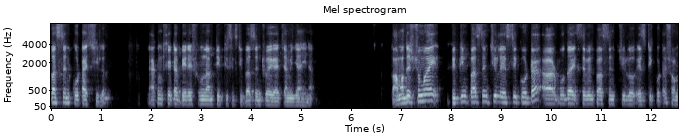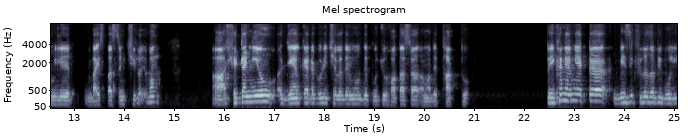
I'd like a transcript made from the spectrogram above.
পার্সেন্ট কোটা ছিল। এখন সেটা বেড়ে শুনলাম ফিফটি, সিক্সটি পার্সেন্ট হয়ে গেছে, আমি জানি না। তো আমাদের সময় ফিফটিন পার্সেন্ট ছিল এসসি কোটা আর বোধহয় সেভেন পার্সেন্ট ছিল এসটি কোটা, সব মিলিয়ে বাইশ পার্সেন্ট ছিল এবং সেটা নিয়েও জেনারেল ক্যাটাগরি ছেলেদের মধ্যে প্রচুর হতাশা আমাদের থাকতো। তো এখানে আমি একটা বেসিক ফিলোসফি বলি,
